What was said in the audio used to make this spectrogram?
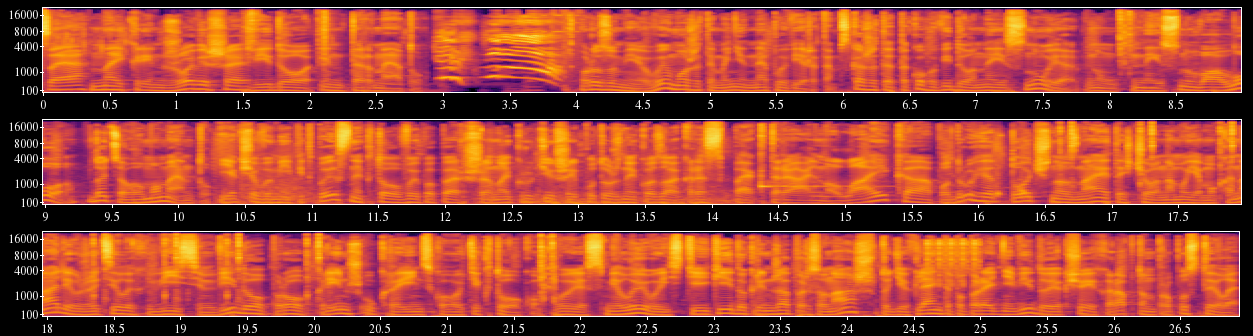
це найкрінжовіше відео інтернету. Розумію, ви можете мені не повірити. Скажете, такого відео не існує. Ну не існувало до цього моменту. Якщо ви мій підписник, то ви, по-перше, найкрутіший потужний козак, респект, реально лайк. А по-друге, точно знаєте, що на моєму каналі вже цілих 8 відео про крінж українського Тіктоку. Ви сміливий, стійкий до крінжа персонаж. Тоді гляньте попередні відео, якщо їх раптом пропустили.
